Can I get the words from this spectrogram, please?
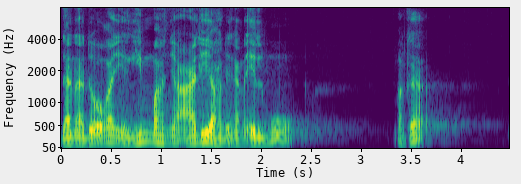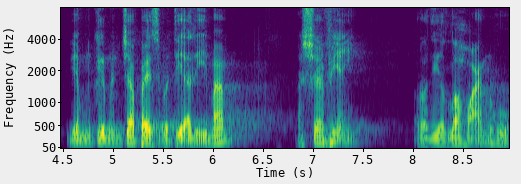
dan ada orang yang himmahnya aliyah dengan ilmu maka dia mungkin mencapai seperti al-Imam Asy-Syafi'i radhiyallahu anhu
